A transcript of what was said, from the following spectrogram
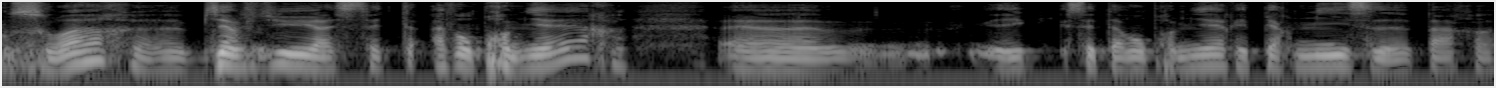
bonsoir, euh, bienvenue à cette avant-première. Euh, et cette avant-première est permise par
